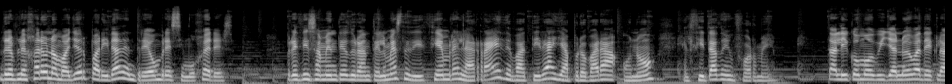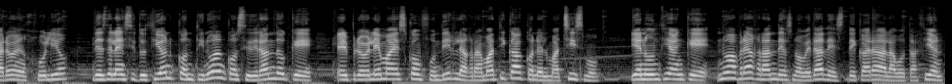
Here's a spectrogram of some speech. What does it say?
reflejara una mayor paridad entre hombres y mujeres. Precisamente durante el mes de diciembre, la RAE debatirá y aprobará o no el citado informe. Tal y como Villanueva declaró en julio, desde la institución continúan considerando que el problema es confundir la gramática con el machismo y anuncian que no habrá grandes novedades de cara a la votación.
